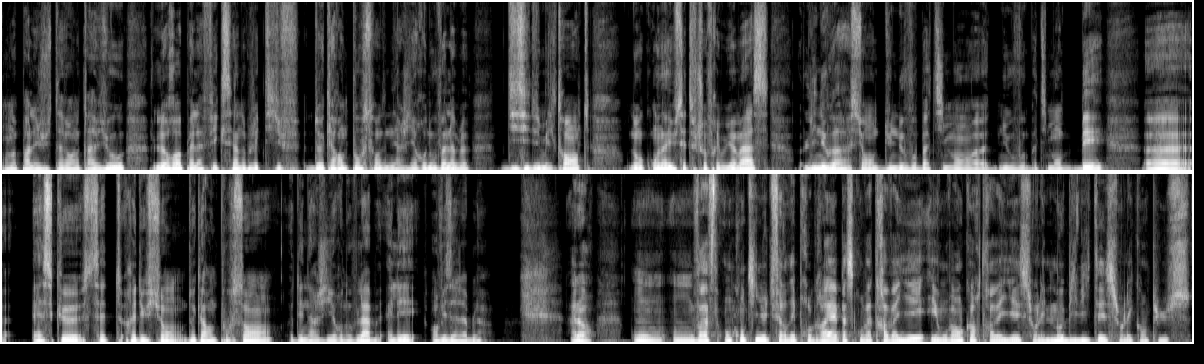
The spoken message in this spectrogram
On en parlait juste avant l'interview. L'Europe, a fixé un objectif de 40% d'énergie renouvelable d'ici 2030. Donc, on a eu cette chaufferie biomasse, l'inauguration du nouveau bâtiment, euh, du nouveau bâtiment B. Euh, Est-ce que cette réduction de 40% d'énergie renouvelable, elle est envisageable? Alors, on, va, on continue de faire des progrès parce qu'on va travailler et on va encore travailler sur les mobilités sur les campus.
